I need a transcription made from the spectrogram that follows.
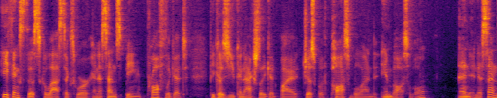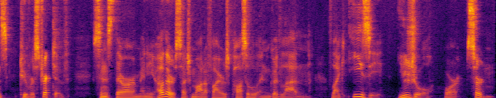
he thinks the scholastics were, in a sense, being profligate because you can actually get by just with possible and impossible, and in a sense, too restrictive, since there are many other such modifiers possible in good Latin, like easy, usual, or certain.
